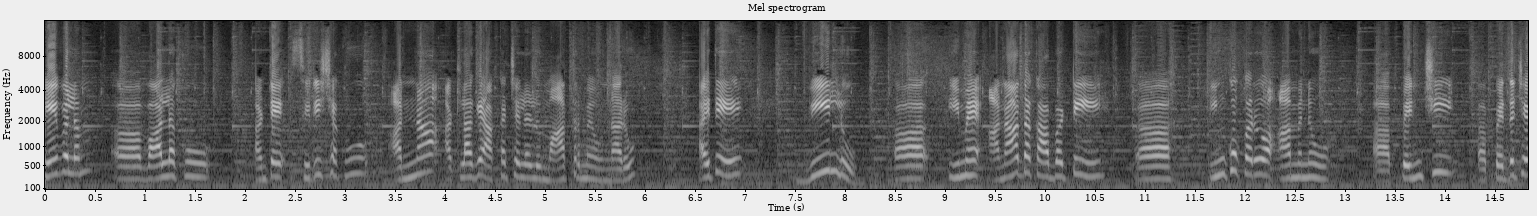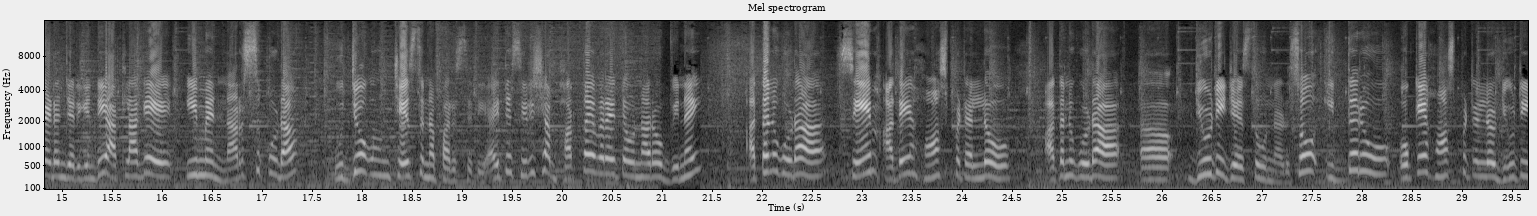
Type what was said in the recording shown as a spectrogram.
కేవలం వాళ్ళకు అంటే శిరీషకు అన్న అట్లాగే అక్క చెల్లెలు మాత్రమే ఉన్నారు. అయితే వీళ్ళు ఈమె అనాథ కాబట్టి ఇంకొకరు ఆమెను పెంచి పెద్ద చేయడం జరిగింది. అట్లాగే ఈమె నర్సు కూడా ఉద్యోగం చేస్తున్న పరిస్థితి. అయితే శిరీష భర్త ఎవరైతే ఉన్నారో వినయ్ అతను కూడా సేమ్ అదే హాస్పిటల్లో అతను కూడా డ్యూటీ చేస్తూ ఉన్నాడు. సో ఇద్దరు ఒకే హాస్పిటల్లో డ్యూటీ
